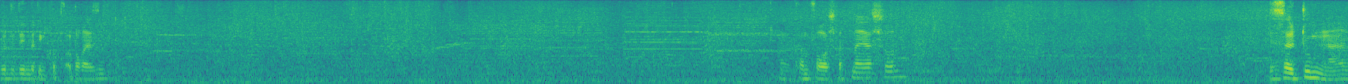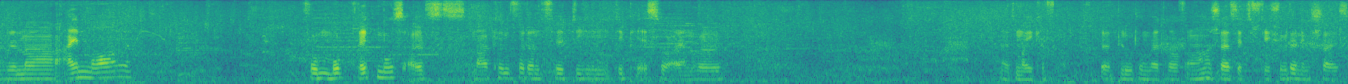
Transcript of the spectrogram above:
würde den mit dem Kopf abreißen. Kampfrausch hat man ja schon. Das ist halt dumm, ne? Wenn man einmal vom Mob weg muss als Nahkämpfer, dann fällt die DPS so ein, weil Jetzt mache ich keine Blutung mehr drauf. Oh, scheiße, jetzt stehe ich schon wieder in dem Scheiß.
